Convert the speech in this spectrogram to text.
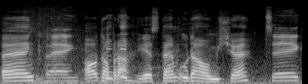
Bęk. bang, O, dobra, jestem, udało mi się. cyk.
